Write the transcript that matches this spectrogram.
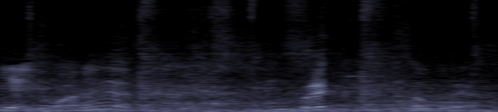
Yeah, you want it? Quick? It's over there.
